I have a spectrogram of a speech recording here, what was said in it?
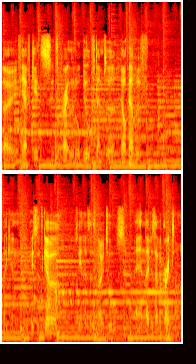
so if you have kids, it's a great little build for them to help out with. They can put pieces together, seeing as there's no tools, and they just have a great time.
